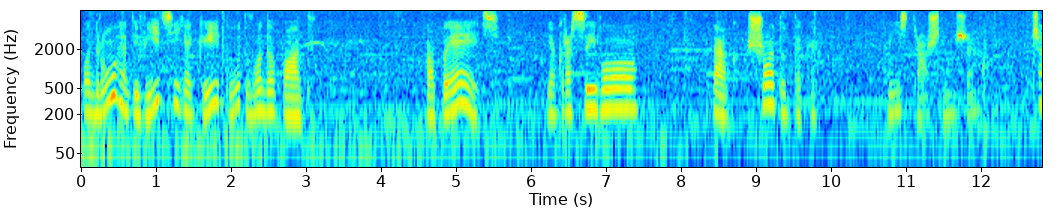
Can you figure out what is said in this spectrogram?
По-друге, дивіться, який тут водопад. Капець. Як красиво. Так, що тут таке? Мені страшно вже. Хоча.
